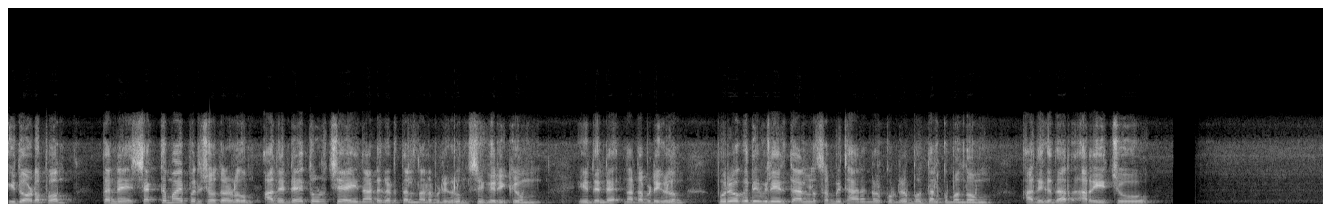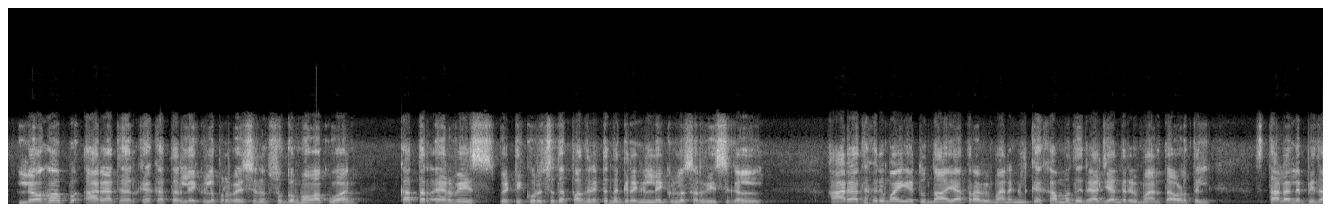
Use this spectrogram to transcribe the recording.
ഇതോടൊപ്പം തന്നെ ശക്തമായ പരിശോധനകളും അതിന്റെ തുടർച്ചയായി നാടുകടത്തൽ നടപടികളും സ്വീകരിക്കും. ഇതിന്റെ നടപടികളും പുരോഗതി വിലയിരുത്താനുള്ള സംവിധാനങ്ങൾക്കും രൂപം നൽകുമെന്നും അധികൃതർ അറിയിച്ചു. ലോകകപ്പ് ആരാധകർക്ക് ഖത്തറിലേക്കുള്ള പ്രവേശനം സുഗമമാക്കുവാൻ ഖത്തർ എയർവേസ് വെട്ടിക്കുറിച്ചത് പതിനെട്ട് നഗരങ്ങളിലേക്കുള്ള സർവീസുകൾ. ആരാധകരുമായി എത്തുന്ന യാത്രാ വിമാനങ്ങൾക്ക് ഹമ്മദ് രാജ്യാന്തര വിമാനത്താവളത്തിൽ സ്ഥലലഭ്യത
